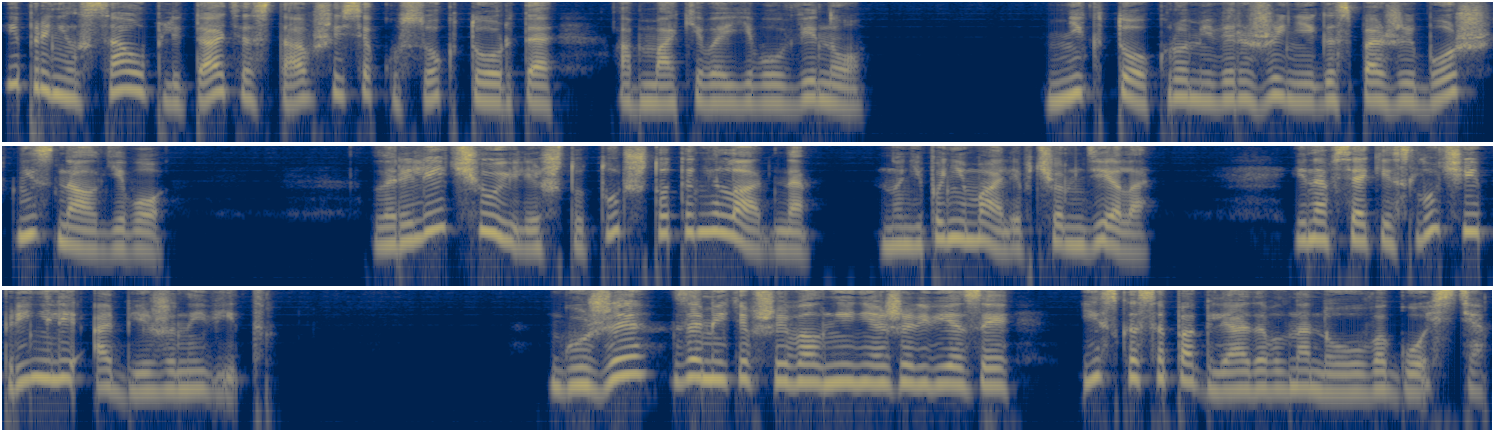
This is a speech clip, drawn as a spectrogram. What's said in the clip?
и принялся уплетать оставшийся кусок торта, обмакивая его в вино. Никто, кроме Виржинии и госпожи Бош, не знал его. Лореле чуяли, что тут что-то неладно, но не понимали, в чем дело, и на всякий случай приняли обиженный вид. Гуже, заметивший волнение Жервезы, искоса поглядывал на нового гостя.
